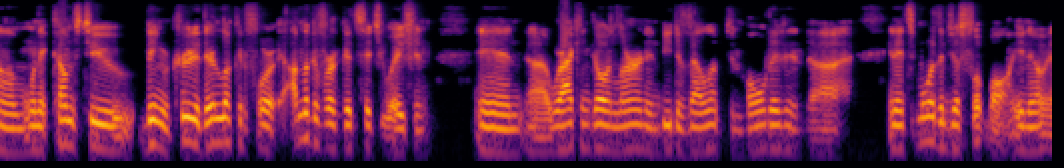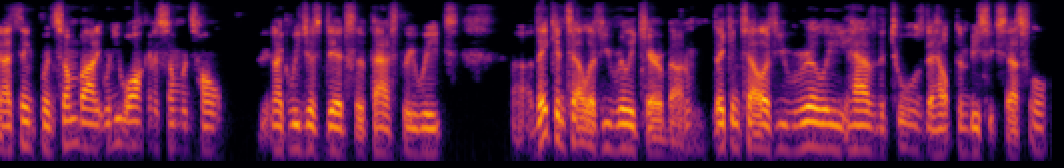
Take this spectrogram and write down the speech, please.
um, when it comes to being recruited, they're looking for, I'm looking for a good situation and uh, where I can go and learn and be developed and molded. And, uh, and it's more than just football. You know, And I think when somebody, when you walk into someone's home, like we just did for the past three weeks, uh, they can tell if you really care about them. They can tell if you really have the tools to help them be successful.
